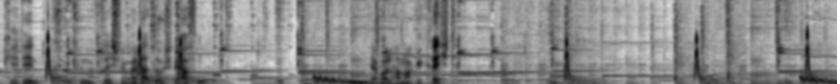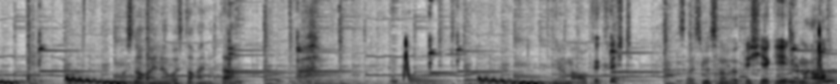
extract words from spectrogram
Okay, den können wir vielleicht, wenn wir da durchwerfen. Jawohl, haben wir gekriegt. Wo ist noch einer? Wo ist noch einer? Da. Ah. Den haben wir auch gekriegt. So, jetzt müssen wir wirklich hier gehen im Raum.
